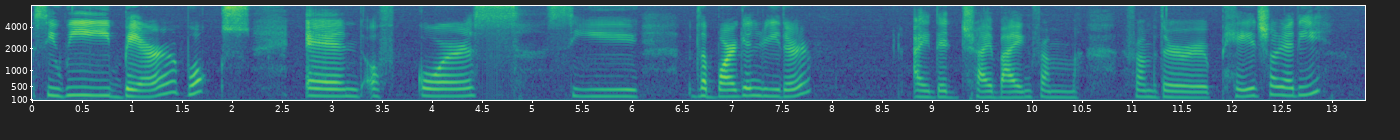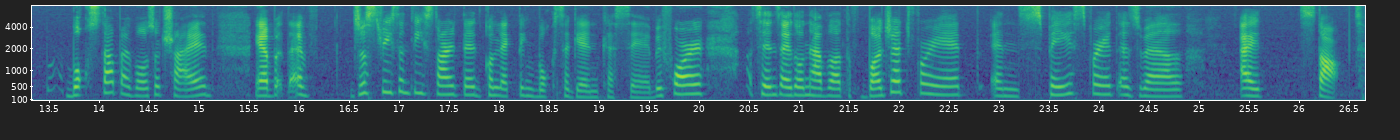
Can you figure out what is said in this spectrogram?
si We Bear books and of course si The Bargain Reader. I did try buying from from their page already. Bookstop I've also tried. Yeah, but I've just recently started collecting books again kasi before since I don't have a lot of budget for it and space for it as well, I stopped.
